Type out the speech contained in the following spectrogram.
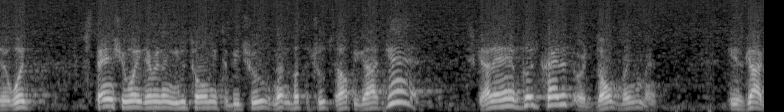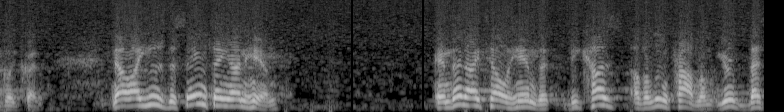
that would substantiate everything you told me to be true? Nothing but the truth to help you God? Yeah. He's got to have good credit or don't bring him in. He's got good credit. Now I use the same thing on him, and then I tell him that because of a little problem your best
